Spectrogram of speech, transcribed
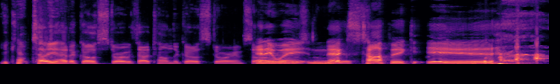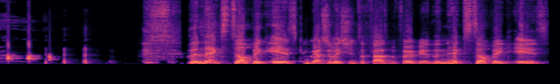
You can't tell you had a ghost story without telling the ghost story. I'm sorry. Anyway, next topic is. the next topic is congratulations to Phasmophobia. The next topic is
